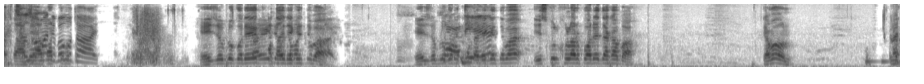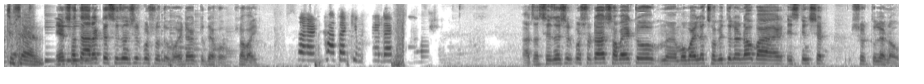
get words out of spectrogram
আচ্ছা আমি আবার কোথায়? এইচ ডব্লিউ করে খাতায় রেখে দেবা। এইচ ডব্লিউ করে খাতায় রেখে দেবা স্কুল খোলার পরে দেখাবা। কেমন? আচ্ছা স্যার। এর সাথে আরেকটা সৃজনশীল প্রশ্ন দেবো এটা একটু দেখো সবাই। স্যার খাতা দেখ আচ্ছা সৃজনশীল প্রশ্নটা সবাই একটু মোবাইলে ছবি তুলে নাও বা স্ক্রিনশট শুট তুলে নাও।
